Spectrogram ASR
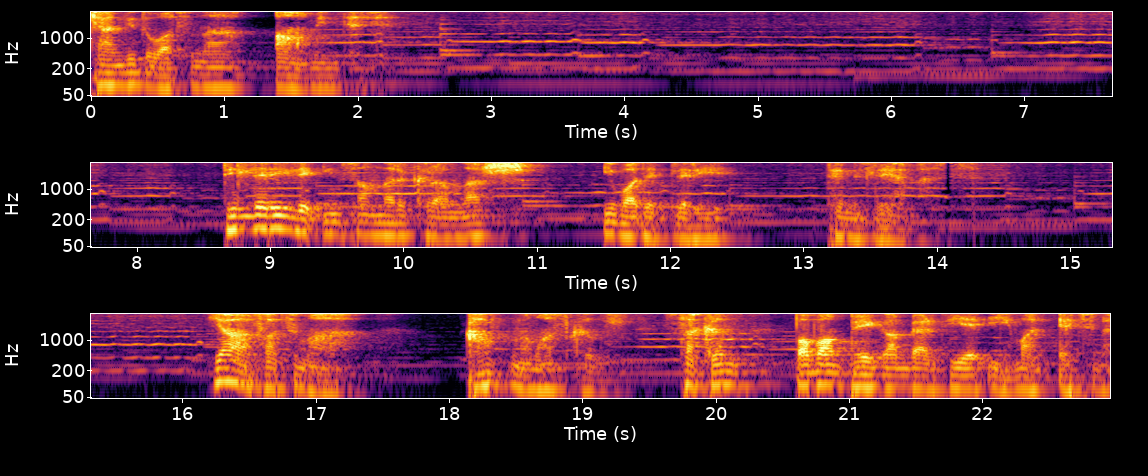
kendi duasına amin desin. Dilleriyle insanları kıranlar ibadetleri temizleyemez. Ya Fatıma, kalk namaz kıl. Sakın babam peygamber diye ihmal etme.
